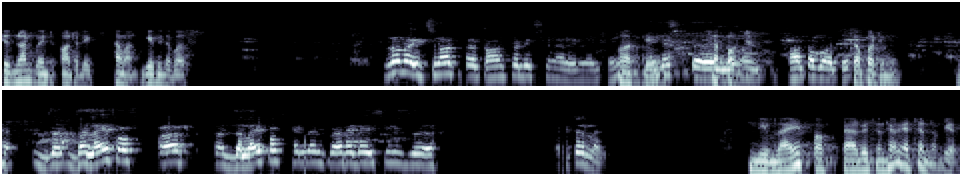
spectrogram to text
is not going to contradict. Come on, give me the verse. No, no, it's not a contradiction or anything. Okay. I just uh, Support. you know, thought about it. Supporting. The, the life of earth, uh, the life of hell and paradise is uh, eternal. The life of paradise and hell, eternal. Yes.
